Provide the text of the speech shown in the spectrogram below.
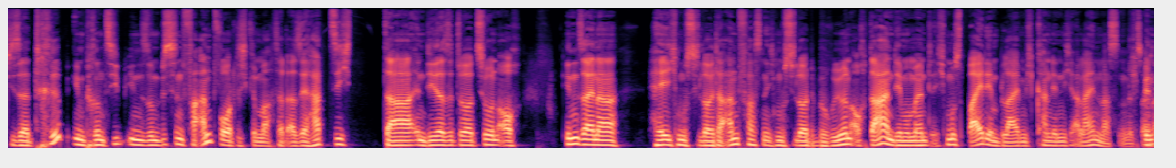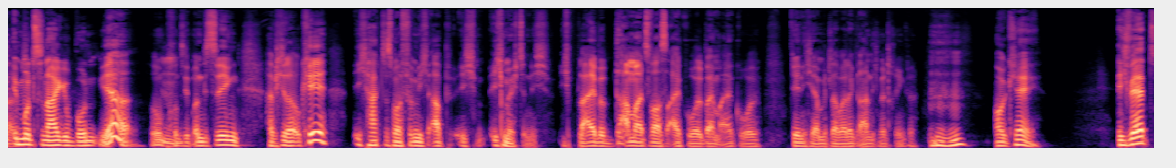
dieser Trip im Prinzip ihn so ein bisschen verantwortlich gemacht hat. Also er hat sich da in dieser Situation auch in seiner, hey, ich muss die Leute anfassen, ich muss die Leute berühren, auch da in dem Moment, ich muss bei dem bleiben, ich kann den nicht allein lassen. Mit Ich bin emotional gebunden. ja, so im Mhm. Prinzip. Und deswegen habe ich gedacht, okay, ich hack das mal für mich ab. Ich, ich möchte nicht. Ich bleibe, damals war es Alkohol beim Alkohol, den ich ja mittlerweile gar nicht mehr trinke. Mhm. Okay. Ich werde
